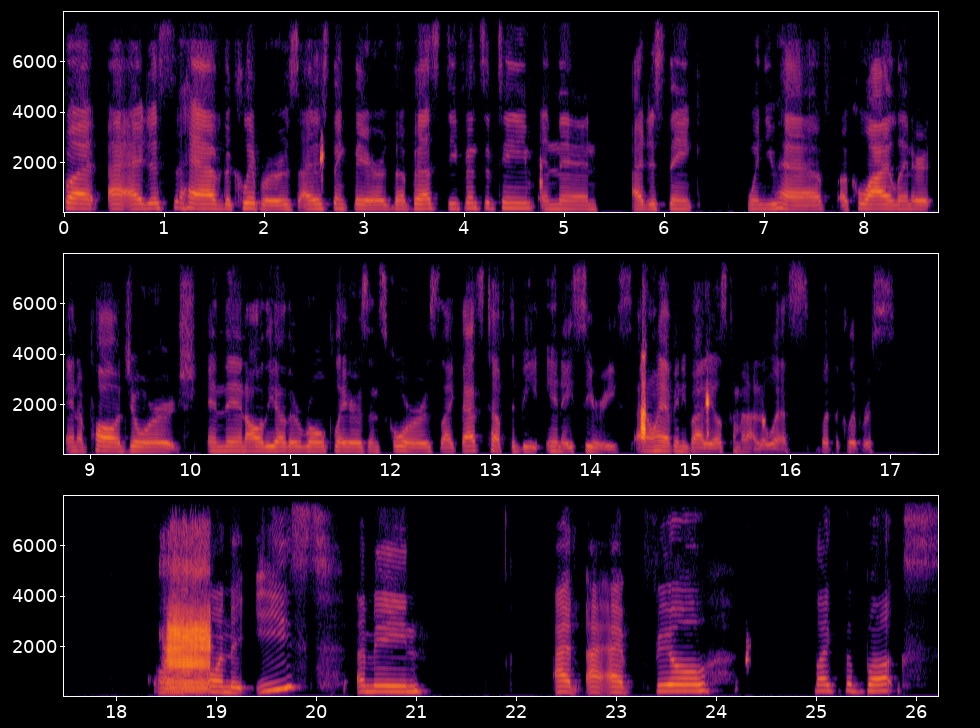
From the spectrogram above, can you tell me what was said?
But I, I just have the Clippers. I just think they're the best defensive team, and then I just think when you have a Kawhi Leonard and a Paul George and then all the other role players and scorers, like that's tough to beat in a series. I don't have anybody else coming out of the West but the Clippers. On, mm. on the East, I mean, I, I I feel like the Bucks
